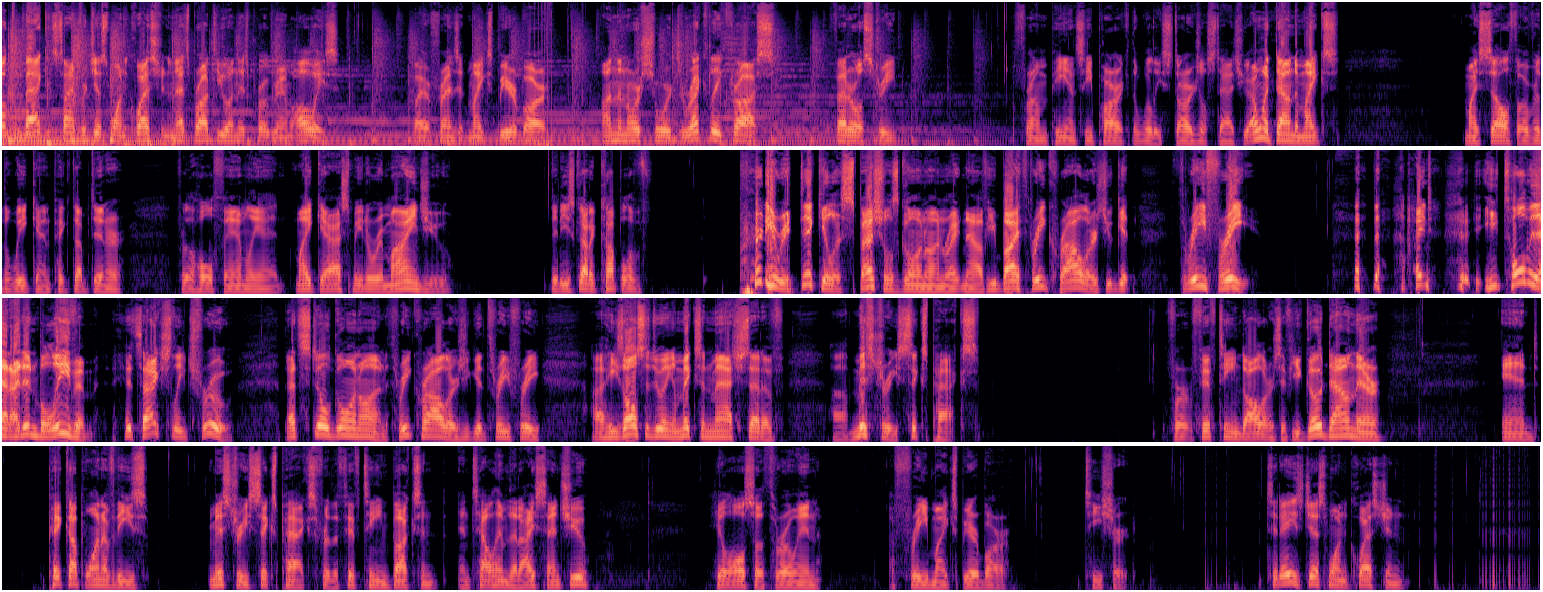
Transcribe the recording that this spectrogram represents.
Welcome back. It's time for just one question, and that's brought to you on this program always by our friends at Mike's Beer Bar on the North Shore, directly across Federal Street from PNC Park, the Willie Stargell statue. I went down to Mike's myself over the weekend, picked up dinner for the whole family, and Mike asked me to remind you that he's got a couple of pretty ridiculous specials going on right now. If you buy three crowlers, you get three free. I, he told me that I didn't believe him. It's actually true. That's still going on. Three crowlers, you get three free. Uh, he's also doing a mix and match set of uh, mystery six packs for fifteen dollars. If you go down there and pick up one of these mystery six packs for the fifteen bucks and and tell him that I sent you, he'll also throw in a free Mike's Beer Bar T-shirt. Today's just one question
